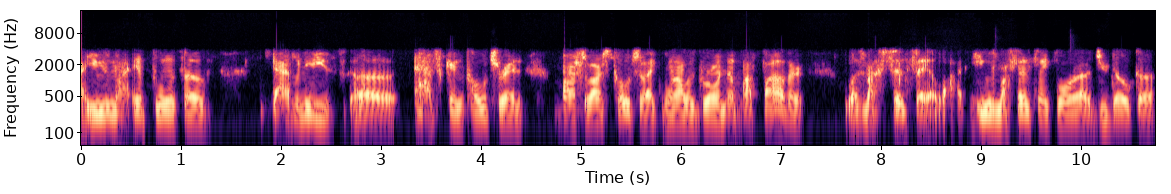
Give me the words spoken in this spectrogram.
I use my influence of Japanese uh, African culture and martial arts culture. Like when I was growing up, my father was my sensei a lot. He was my sensei for uh, judoka,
